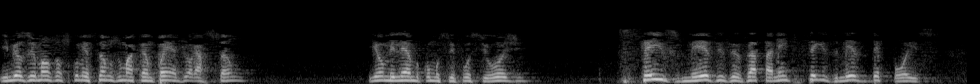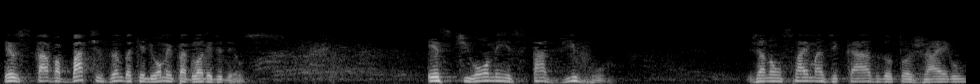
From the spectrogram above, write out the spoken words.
E meus irmãos, nós começamos uma campanha de oração. E eu me lembro como se fosse hoje. Seis meses, exatamente seis meses depois, eu estava batizando aquele homem para a glória de Deus. Este homem está vivo. Já não sai mais de casa, doutor Jairo,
